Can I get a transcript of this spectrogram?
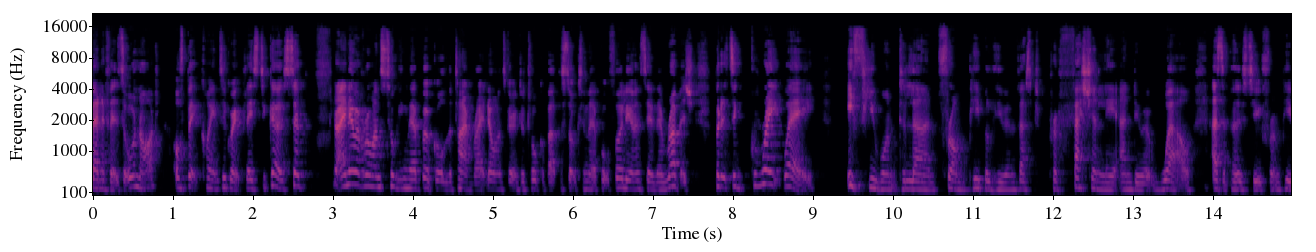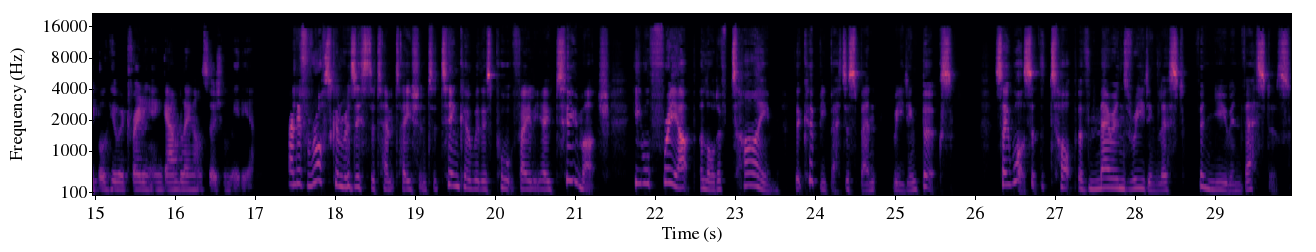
benefits or not of Bitcoin, it's a great place to go. So I know everyone's talking their book all the time, right? No one's going to talk about the stocks in their portfolio and say they're rubbish, but it's a great way if you want to learn from people who invest professionally and do it well, as opposed to from people who are trading and gambling on social media. And if Ross can resist the temptation to tinker with his portfolio too much, he will free up a lot of time that could be better spent reading books. So, what's at the top of Merryn's reading list for new investors?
